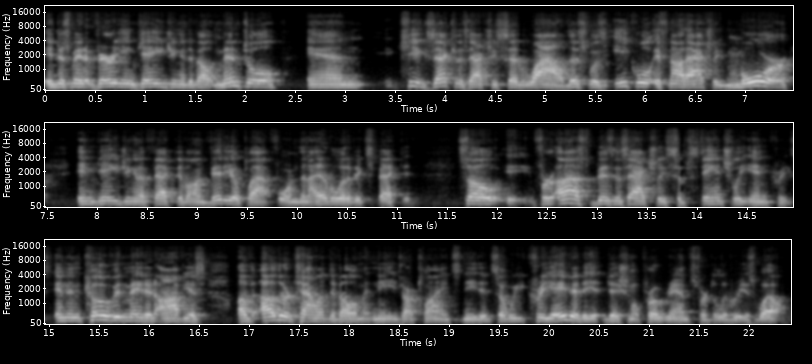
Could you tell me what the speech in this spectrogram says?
and just made it very engaging and developmental. And key executives actually said, wow, this was equal, if not actually more engaging and effective on video platform than I ever would have expected. So for us, business actually substantially increased. And then COVID made it obvious of other talent development needs our clients needed. So we created additional programs for delivery as well.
